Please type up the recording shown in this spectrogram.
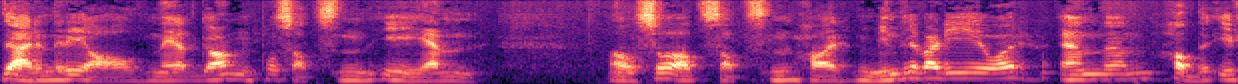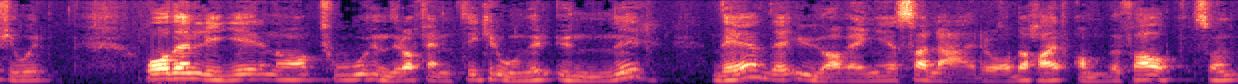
det er en realnedgang på satsen igjen. Altså at satsen har mindre verdi i år enn den hadde i fjor. Og den ligger nå 250 kroner under det det uavhengige salærrådet har anbefalt som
